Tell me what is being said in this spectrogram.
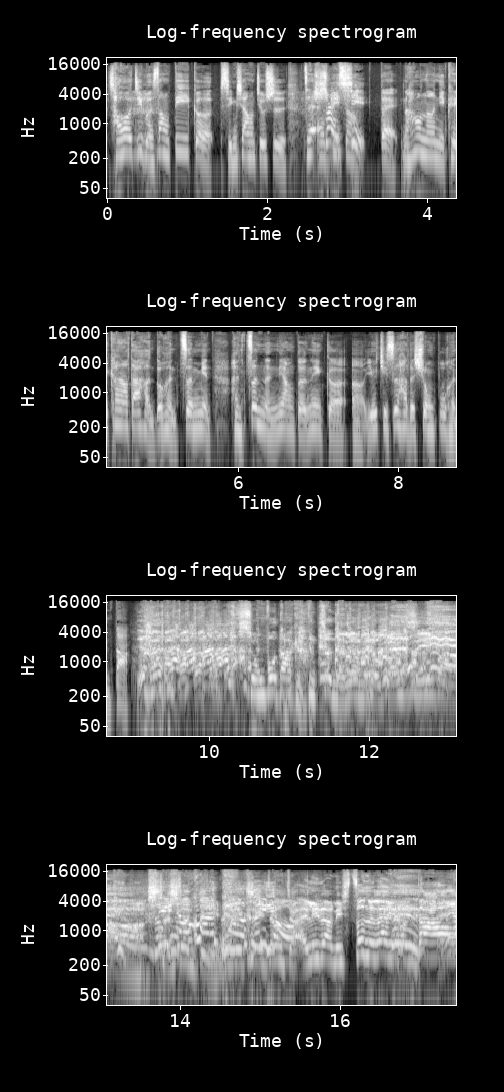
超和基本上第一个形象就是在帅上气，对。然后呢，你可以看到他很多很正面、很正能量的那个呃，尤其是他的胸部很大，胸部大跟正能量没有关系吧？成正比，我也可以这样讲。艾丽娜，你正能量也很大哦。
